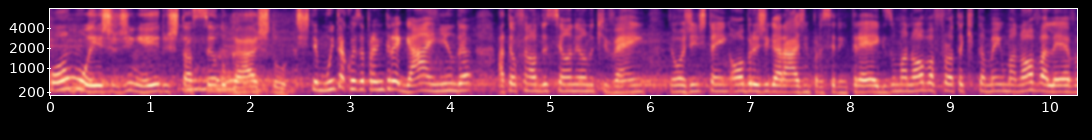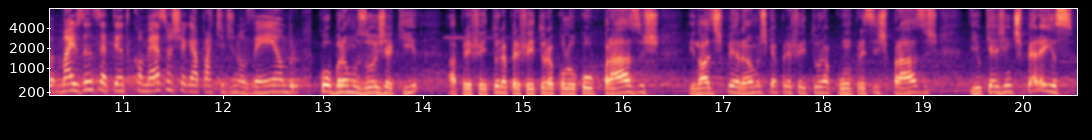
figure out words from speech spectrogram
como este dinheiro está sendo gasto. Tem muita coisa para entregar ainda até o final desse ano e ano que vem. Então a gente tem obras de garagem para serem entregues, uma nova frota aqui também, uma nova leva, mais 270 que começam a chegar a partir de novembro. Cobramos hoje aqui a prefeitura, a prefeitura colocou prazos e nós esperamos que a prefeitura cumpra esses prazos e o que a gente espera é isso.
